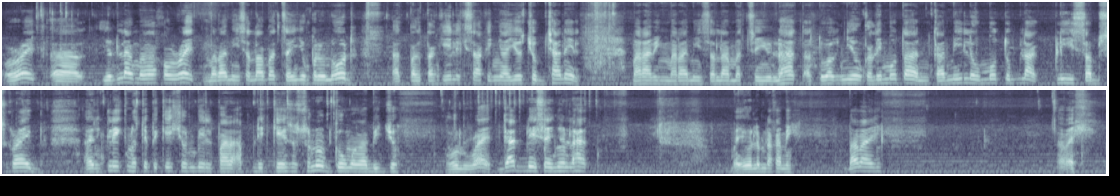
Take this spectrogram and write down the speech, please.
Alright, uh, yun lang mga ka-alright. Maraming salamat sa inyong panonood at pagtangkilik sa aking uh, YouTube channel. Maraming maraming salamat sa inyong lahat at huwag niyong kalimutan, Camilo Motovlog. Please subscribe and click notification bell para update kayo sa sunod kong mga video. Alright, God bless sa inyong lahat. May ulam na kami. Bye-bye. Bye-bye.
